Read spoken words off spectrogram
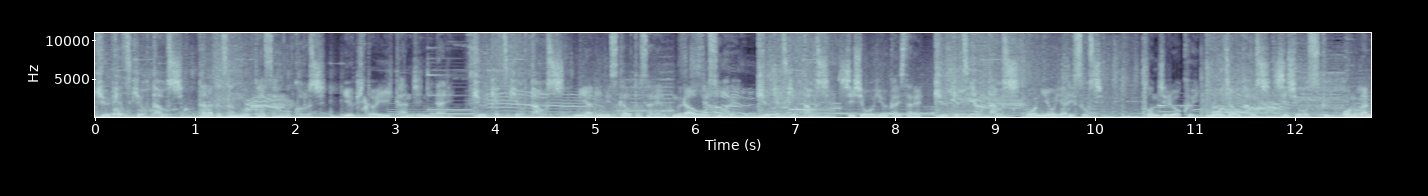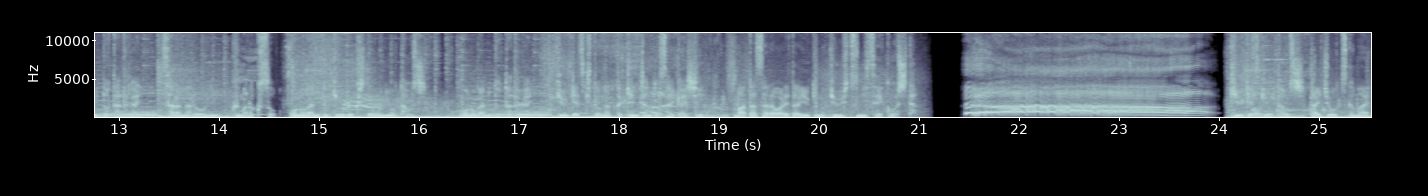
吸血鬼を倒し田中さんのお母さんを殺しユキといい感じになり吸血鬼を倒し雅にスカウトされ村を襲われ吸血鬼を倒し師匠を誘拐され吸血鬼を倒し鬼をやり過ごし豚汁を食い亡者を倒し師匠を救い小野神と戦いさらなる鬼熊のクソ小野神と協力して鬼を倒し小野神と戦い吸血鬼となったケンちゃんと再会しまたさらわれたユキの救出に成功した。吸血鬼を倒し隊長を捕まえ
